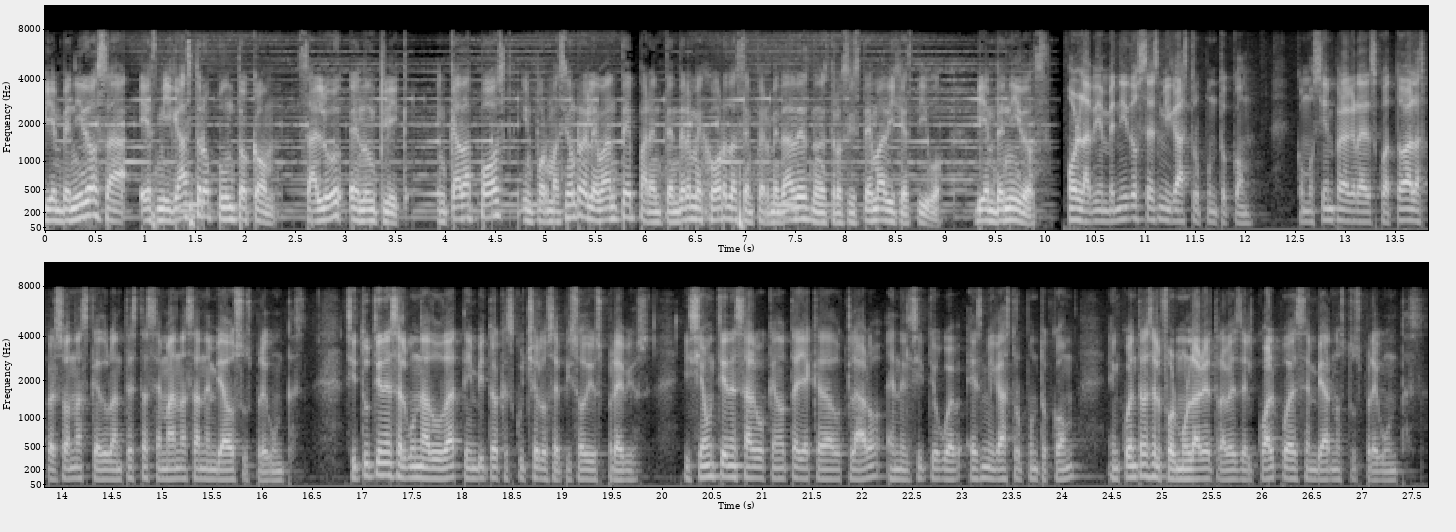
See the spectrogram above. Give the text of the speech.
Bienvenidos a esmigastro.com. Salud en un clic. En cada post, información relevante para entender mejor las enfermedades de nuestro sistema digestivo. Bienvenidos. Hola, bienvenidos a esmigastro.com. Como siempre agradezco a todas las personas que durante estas semanas han enviado sus preguntas. Si tú tienes alguna duda, te invito a que escuche los episodios previos. Y si aún tienes algo que no te haya quedado claro, en el sitio web esmigastro.com encuentras el formulario a través del cual puedes enviarnos tus preguntas.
